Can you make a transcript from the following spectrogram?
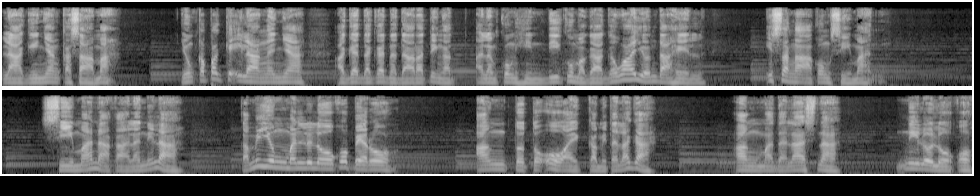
lagi niyang kasama. Yung kapag kailangan niya agad-agad na darating at alam kong hindi ko magagawa yon dahil isa nga akong seaman. Seaman na akala nila kami yung manluloko pero ang totoo ay kami talaga ang madalas na niloloko.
